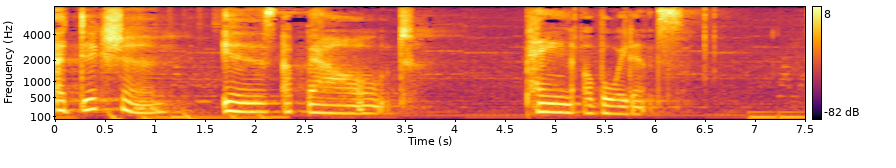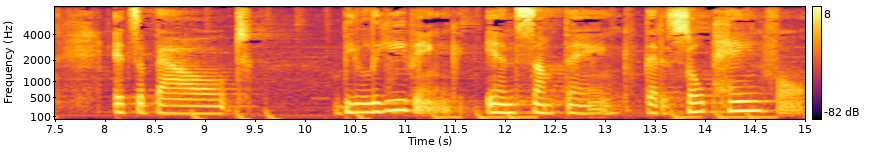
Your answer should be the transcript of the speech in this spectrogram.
addiction is about pain avoidance. It's about believing in something that is so painful.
